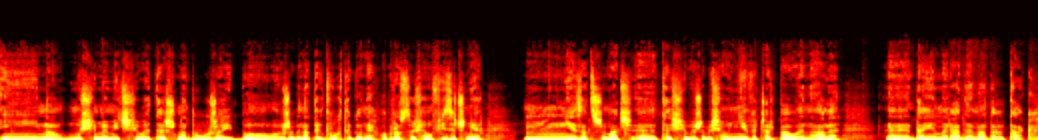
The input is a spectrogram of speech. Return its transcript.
i no, musimy mieć siły też na dłużej, bo żeby na tych dwóch tygodniach po prostu się fizycznie nie zatrzymać, e, te siły, żeby się nie wyczerpały, no ale E, dajemy radę nadal tak.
